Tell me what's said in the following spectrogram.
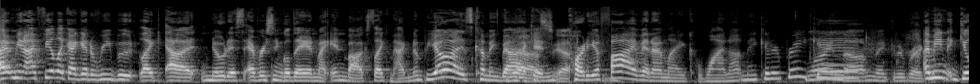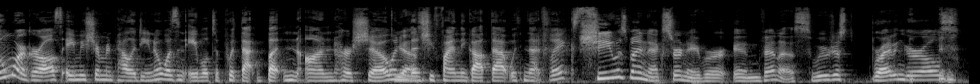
I mean, I feel like I get a reboot like uh, notice every single day in my inbox, like Magnum PI is coming back Yes, and yeah. Party of Five, and I'm like, why not make it or break Why it? Why not make it or break I it? mean, Gilmore Girls, Amy Sherman Palladino wasn't able to put that button on her show, and Yes. then she finally got that with Netflix. She was my next door neighbor in Venice. We were just writing girls.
